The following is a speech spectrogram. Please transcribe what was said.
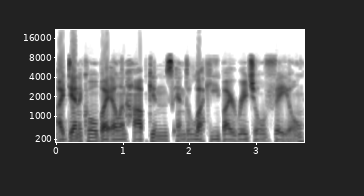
Identical by Ellen Hopkins and Lucky by Rachel Vail.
